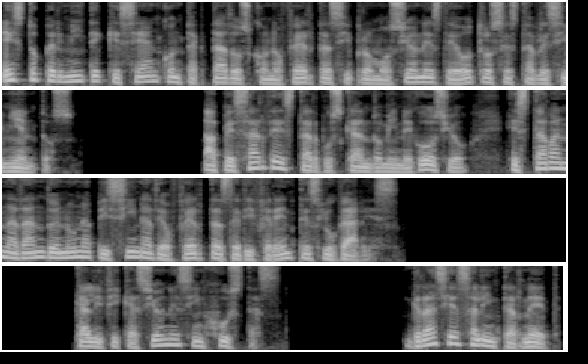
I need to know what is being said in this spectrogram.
Esto permite que sean contactados con ofertas y promociones de otros establecimientos. A pesar de estar buscando mi negocio, estaban nadando en una piscina de ofertas de diferentes lugares. Calificaciones injustas. Gracias al Internet,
